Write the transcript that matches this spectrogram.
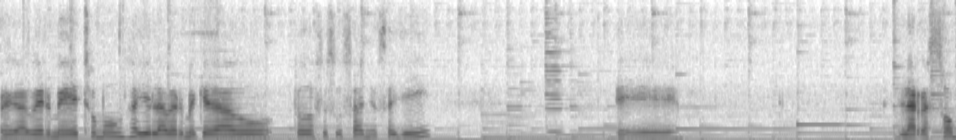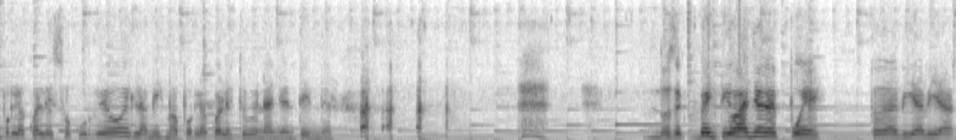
el eh, haberme hecho monja y el haberme quedado todos esos años allí. Eh, la razón por la cual eso ocurrió es la misma por la cual estuve un año en Tinder. no sé, 22 años después todavía había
